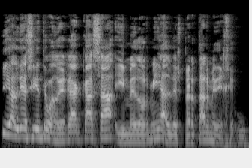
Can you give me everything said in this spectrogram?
Y al día siguiente, cuando llegué a casa y me dormí, al despertar me dije, uh,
